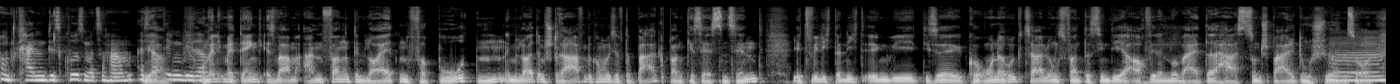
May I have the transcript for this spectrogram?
Und keinen Diskurs mehr zu haben. Es Ja. hat irgendwie Und wenn ich mir denke, es war am Anfang den Leuten verboten, die Leute haben Strafen bekommen, weil sie auf der Parkbank gesessen sind. Jetzt will ich da nicht irgendwie diese Corona-Rückzahlungsfantasien, die ja auch wieder nur weiter Hass und Spaltung schüren, so. Mhm.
